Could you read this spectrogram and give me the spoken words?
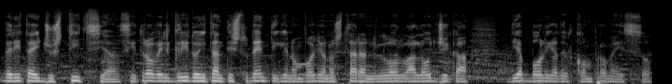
verità e giustizia, si trova il grido di tanti studenti che non vogliono stare nella logica diabolica del compromesso.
